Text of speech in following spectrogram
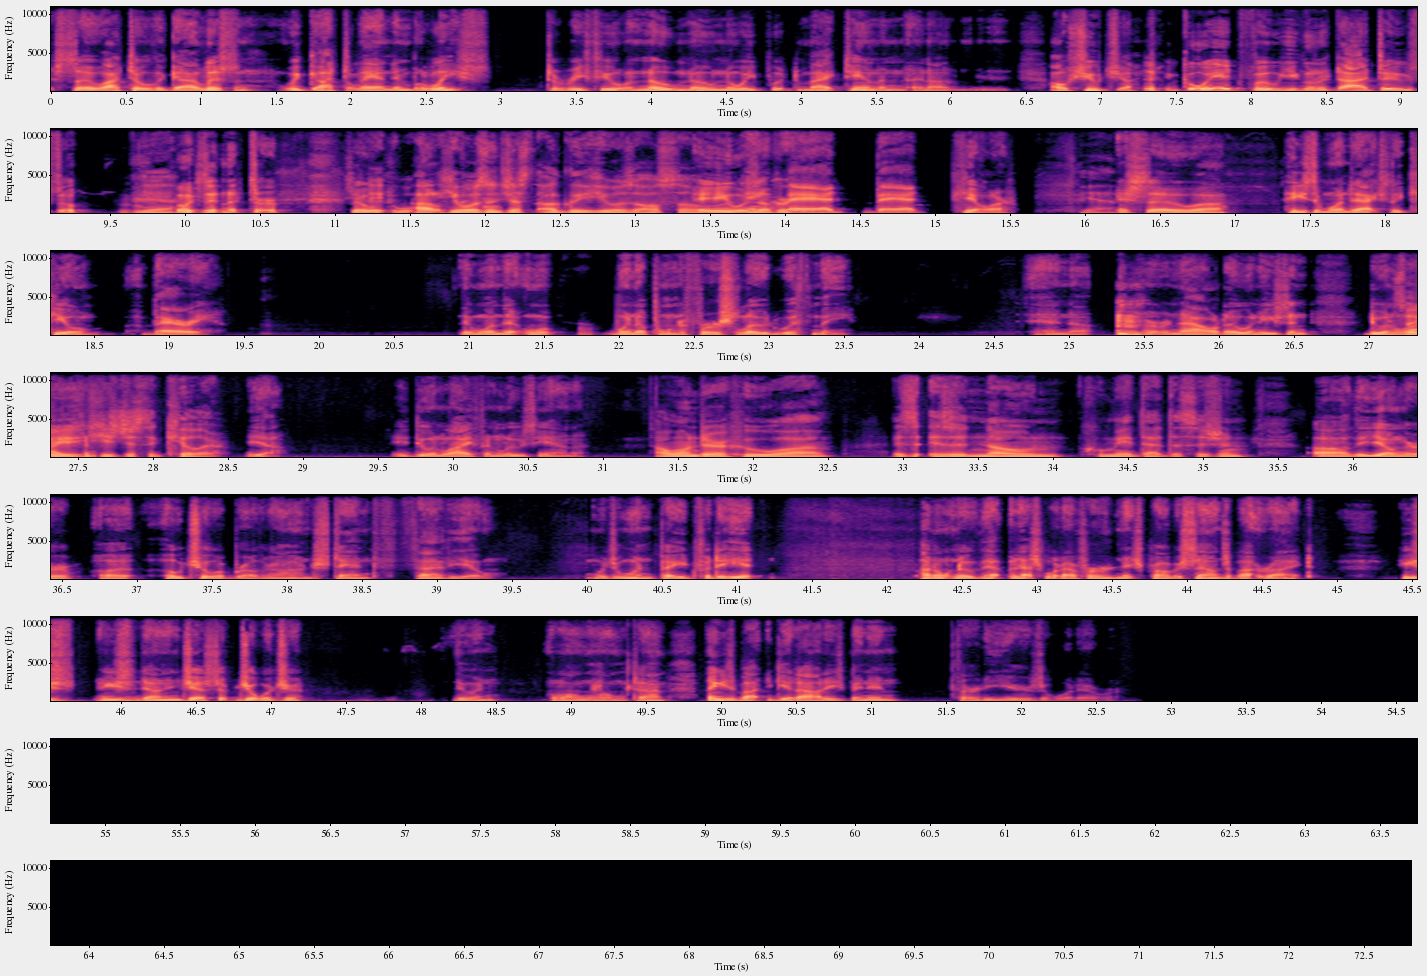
So I told the guy, listen, we got to land in Belize to refuel. And no, no, no, he put the Mac 10 and, and I, I'll shoot you. I said, Go ahead, fool, you're going to die too. So Yeah. I was in a turf. So It- I, he wasn't just ugly, he was also he was angry. a bad, bad killer. Yeah. And so uh, he's the one that actually killed Barry, the one that w- went up on the first load with me. And uh, Ronaldo, and he's in doing So he, life. in, he's just a killer. yeah, he's doing life in Louisiana. I wonder who uh, is is it known who made that decision? Uh, the younger uh, Ochoa brother, I understand, Fabio, was the one paid for the hit. I don't know that, but that's what I've heard, and it probably sounds about right. He's he's down in Jesup, Georgia, doing a long, long time. I think he's about to get out. He's been in thirty years or whatever.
